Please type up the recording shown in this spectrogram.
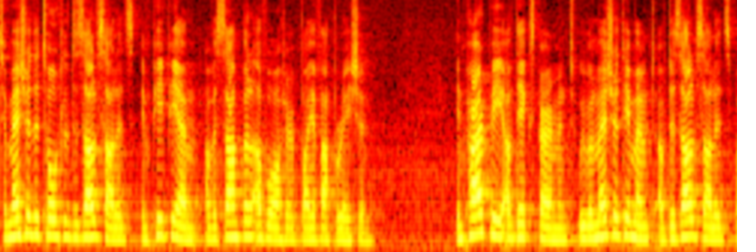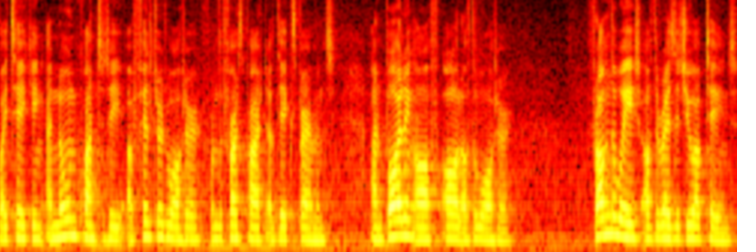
To measure the total dissolved solids in ppm of a sample of water by evaporation. In part B of the experiment, we will measure the amount of dissolved solids by taking a known quantity of filtered water from the first part of the experiment and boiling off all of the water. From the weight of the residue obtained,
